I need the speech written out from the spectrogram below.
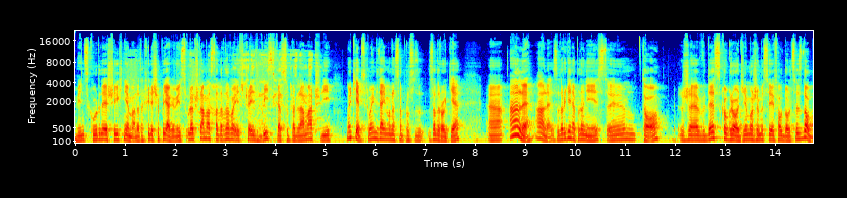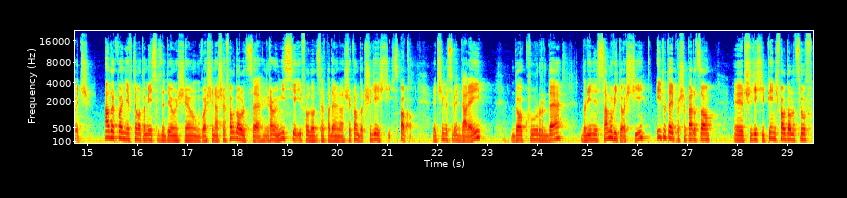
więc kurde, jeszcze ich nie ma, ale za chwilę się pojawią. Jest ulepsz lama, standardowa jeszcze jest bliska super lama, czyli no kiepsko. Moim zdaniem one są po prostu za, drogie. E, ale, ale, za drogie na pewno nie jest to, że w deskogrodzie możemy sobie fałdolce zdobyć. A dokładnie w tym oto miejscu znajdują się właśnie nasze fałdolce. Gramy misję i fałdolce wpadają na nasze konto. 30, spoko. Lecimy sobie dalej do kurde Doliny Samowitości. I tutaj proszę bardzo, 35 fałdolców,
